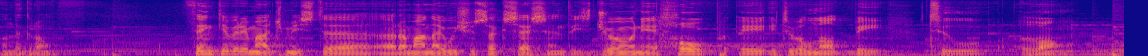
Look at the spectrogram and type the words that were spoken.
on the ground. Thank you very much, Mr. Raman. I wish you success in this journey. I hope it will not be too long.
